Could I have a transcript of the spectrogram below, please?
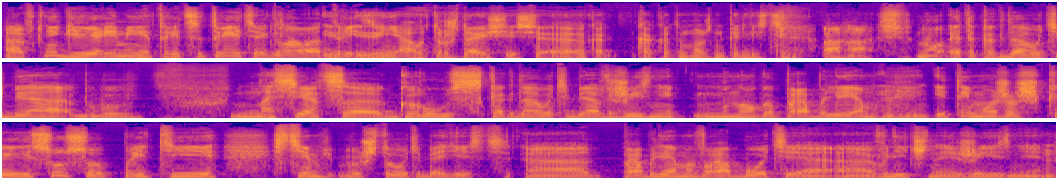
А В книге Иеремии, 33 глава, И- 3... Извини, а вот труждающийся, э, как, как это можно перевести? Ага. Ну, это когда у тебя э, на сердце груз, когда у тебя в жизни много проблем, и ты можешь к Иисусу прийти с тем, что у тебя есть. А, Проблемы в работе, а, в личной жизни,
